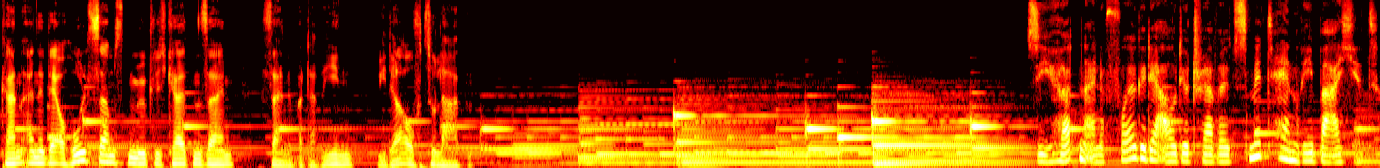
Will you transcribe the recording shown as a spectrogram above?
kann eine der erholsamsten Möglichkeiten sein, seine Batterien wieder aufzuladen. Sie hörten eine Folge der Audio Travels mit Henry Barchet.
